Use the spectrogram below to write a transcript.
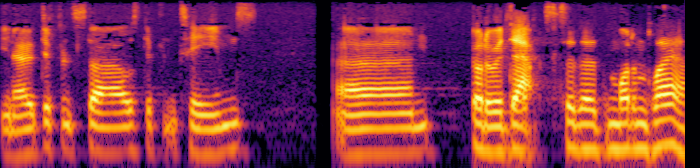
you know, different styles, different teams. Um, Got to adapt to the modern player.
